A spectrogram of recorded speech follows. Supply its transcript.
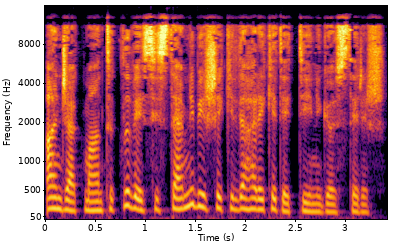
Ancak mantıklı ve sistemli bir şekilde hareket ettiğini gösterir.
